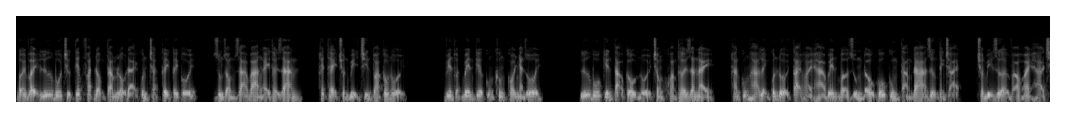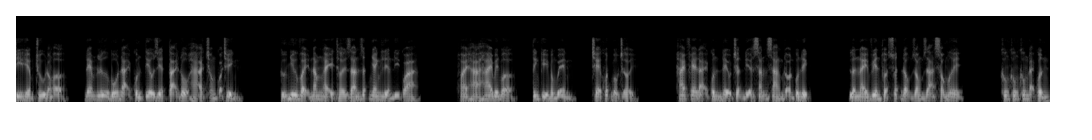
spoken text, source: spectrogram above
Bởi vậy lữ bố trực tiếp phát động tam lộ đại quân chặt cây cây cối, dùng dòng giã ba ngày thời gian, hết thể chuẩn bị chín tòa cầu nổi. Viên thuật bên kia cũng không có nhàn rỗi. Lữ bố kiến tạo cầu nổi trong khoảng thời gian này, hắn cũng hạ lệnh quân đội tại hoài hà bên bờ dùng đầu gỗ cùng tảng đá dựng thành trại, chuẩn bị dựa vào hoài hà chi hiểm trú đóng ở, đem lữ bố đại quân tiêu diệt tại độ hà trong quá trình. Cứ như vậy năm ngày thời gian rất nhanh liền đi qua. Hoài hà hai bên bờ, tinh kỳ bồng bềnh che khuất bầu trời. Hai phe đại quân đều trận địa sẵn sàng đón quân địch. Lần này viên thuật xuất động dòng giã sáu mươi. Không không không đại quân,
